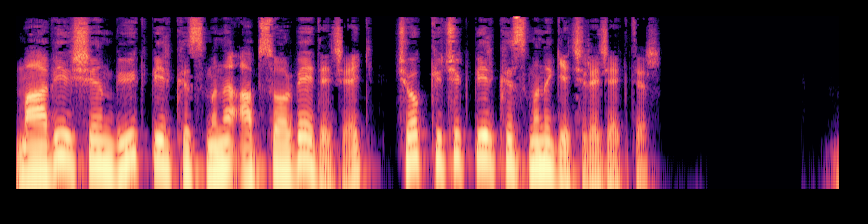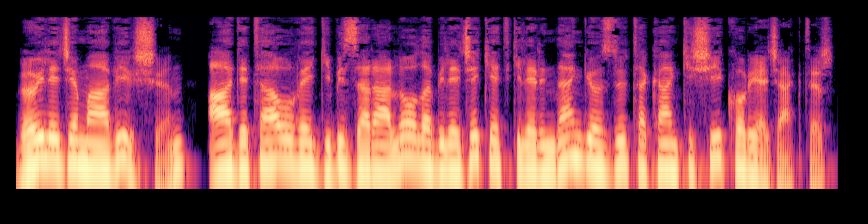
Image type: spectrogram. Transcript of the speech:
mavi ışığın büyük bir kısmını absorbe edecek, çok küçük bir kısmını geçirecektir. Böylece mavi ışığın, adeta UV gibi zararlı olabilecek etkilerinden gözlüğü takan kişiyi koruyacaktır.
